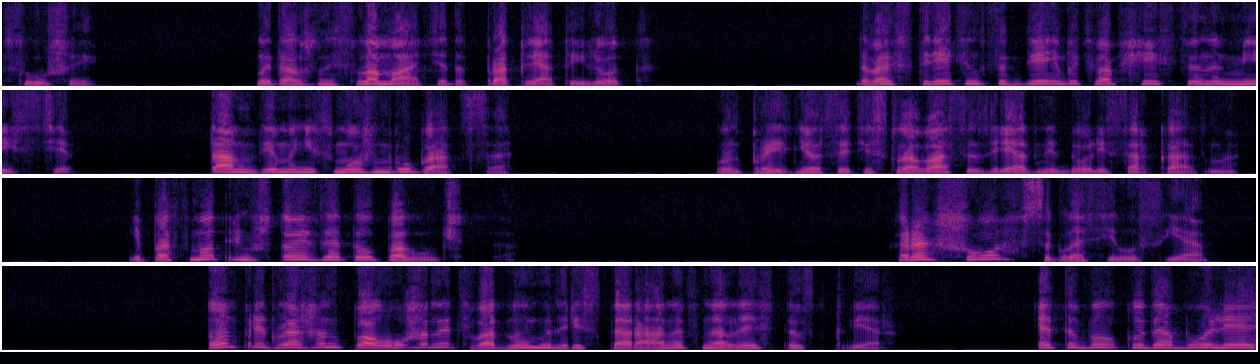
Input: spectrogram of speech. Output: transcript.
«Слушай, мы должны сломать этот проклятый лед. Давай встретимся где-нибудь в общественном месте, там, где мы не сможем ругаться». Он произнес эти слова с изрядной долей сарказма. «И посмотрим, что из этого получится». «Хорошо», — согласилась я. Он предложил поужинать в одном из ресторанов на Лестер-сквер. Это был куда более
